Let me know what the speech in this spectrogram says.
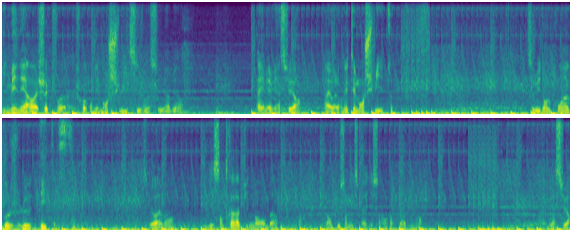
il m'énerve à chaque fois. Je crois qu'on est manche 8 si je me souviens bien. Ah bien, bien sûr. Ouais voilà, on était manche 8. Celui dans le coin à gauche, je le déteste. C'est vraiment... Il descend très rapidement en bas. Là en plus en expert, il descend encore plus rapidement. Bien sûr.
